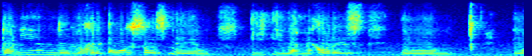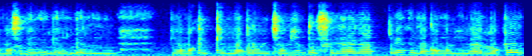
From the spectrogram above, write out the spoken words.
poniendo los recursos eh, y, las mejores, eh, digamos, el, digamos que, que, el aprovechamiento se haga desde la comunidad local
